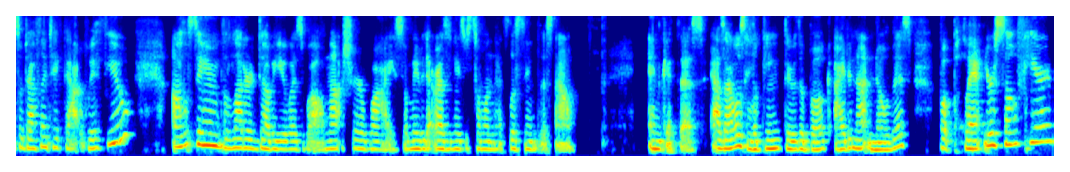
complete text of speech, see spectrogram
so definitely take that with you. Also seeing the letter W as well. I'm not sure why. So maybe that resonates with someone that's listening to this now. And get this, as I was looking through the book, I did not know this, but plant yourself here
